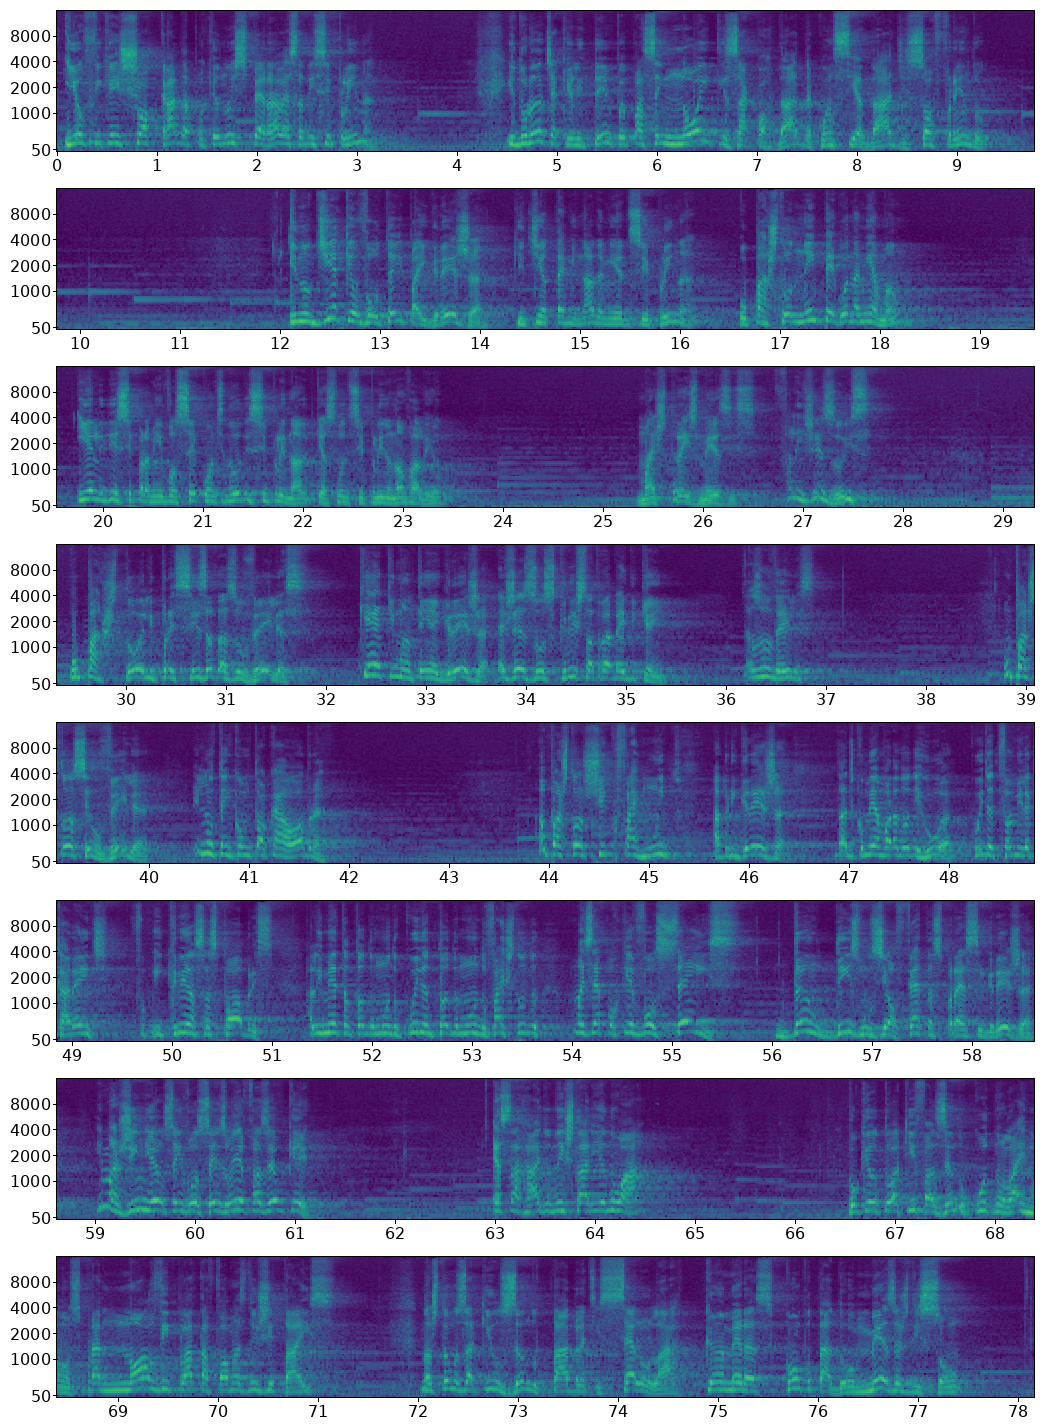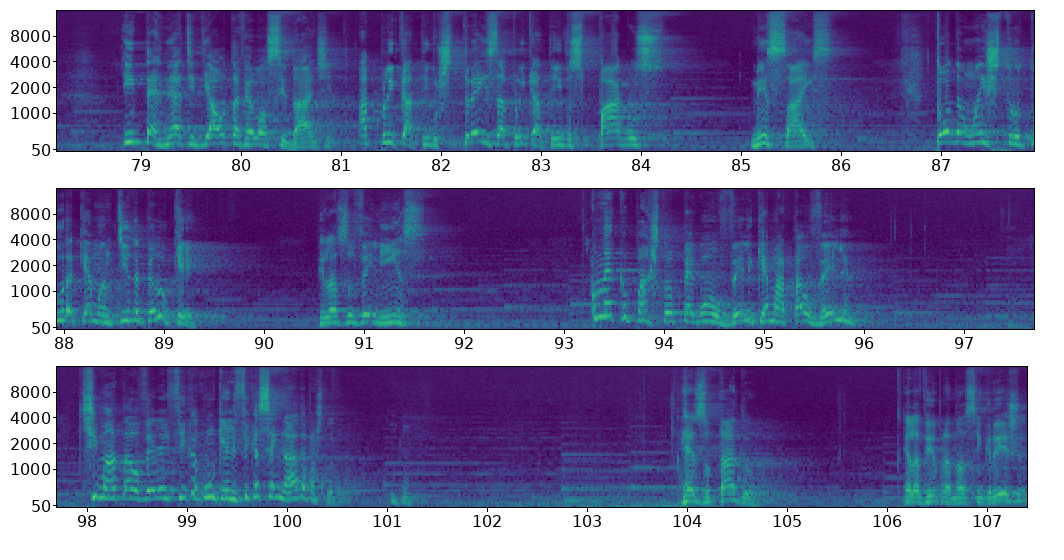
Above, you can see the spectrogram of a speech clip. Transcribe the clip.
E eu fiquei chocada porque eu não esperava essa disciplina. E durante aquele tempo eu passei noites acordada com ansiedade, sofrendo. E no dia que eu voltei para a igreja, que tinha terminado a minha disciplina, o pastor nem pegou na minha mão. E ele disse para mim: Você continua disciplinado, porque a sua disciplina não valeu. Mais três meses. Falei, Jesus, o pastor ele precisa das ovelhas. Quem é que mantém a igreja? É Jesus Cristo através de quem? Das ovelhas. Um pastor sem ovelha, ele não tem como tocar a obra. O pastor Chico faz muito, abre igreja, dá de comer a morador de rua, cuida de família carente e crianças pobres, alimenta todo mundo, cuida de todo mundo, faz tudo, mas é porque vocês dão dízimos e ofertas para essa igreja Imagine eu sem vocês, eu ia fazer o quê? Essa rádio nem estaria no ar. Porque eu estou aqui fazendo culto no lar, irmãos, para nove plataformas digitais. Nós estamos aqui usando tablet, celular, câmeras, computador, mesas de som, internet de alta velocidade, aplicativos, três aplicativos pagos mensais toda uma estrutura que é mantida pelo quê? Pelas ovelhinhas. Como é que o pastor pega uma ovelha e quer matar a ovelha? Se matar a ovelha, ele fica com o quê? Ele fica sem nada, pastor. Resultado, ela veio para a nossa igreja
